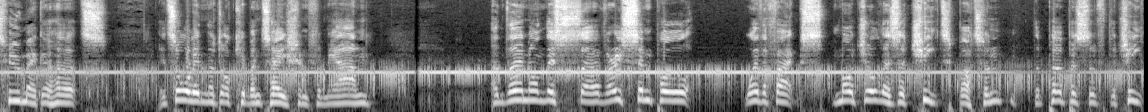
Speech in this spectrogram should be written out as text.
2 megahertz. It's all in the documentation from Jan. And then on this uh, very simple WeatherFax module there's a cheat button. The purpose of the cheat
